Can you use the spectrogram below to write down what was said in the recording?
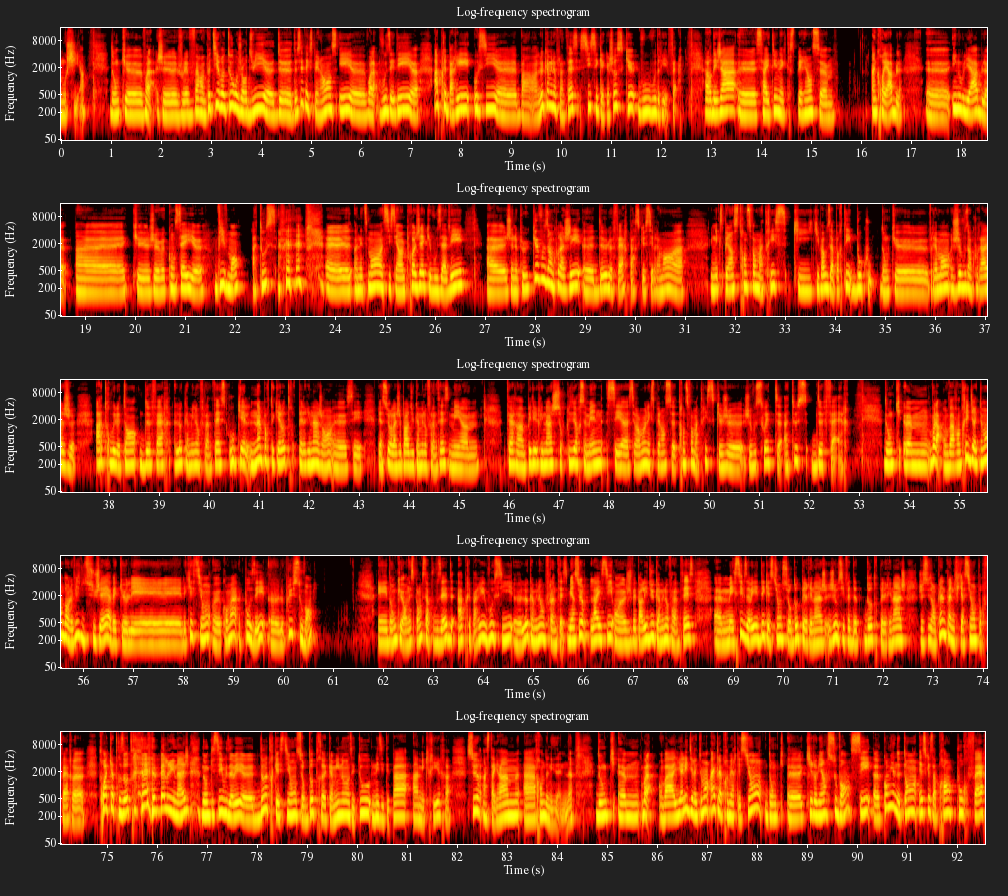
Donc voilà, je, voulais vous faire un petit retour aujourd'hui de, cette expérience et voilà, vous aider à préparer aussi ben, le Camino Frances si c'est quelque chose que vous voudriez faire. Alors déjà, ça a été une expérience incroyable, inoubliable, que je conseille vivement à tous. Euh, honnêtement, si c'est un projet que vous avez, euh, je ne peux que vous encourager euh, de le faire parce que c'est vraiment une expérience transformatrice qui, qui, va vous apporter beaucoup. Donc vraiment, je vous encourage à trouver le temps de faire le Camino Frances ou n'importe quel autre pèlerinage. Hein. c'est bien sûr là je parle du Camino Frances, mais faire un pèlerinage sur plusieurs semaines, c'est euh, vraiment une expérience transformatrice que je, je, vous souhaite à tous de faire. Donc euh, voilà, on va rentrer directement dans le vif du sujet avec les, les questions euh, qu'on m'a posées le plus souvent. Et donc, en espérant que ça vous aide à préparer vous aussi euh, le Camino Frances. Bien sûr, là ici, je vais parler du Camino Frances, euh, mais si vous avez des questions sur d'autres pèlerinages, j'ai aussi fait d'autres pèlerinages. Je suis en pleine planification pour faire euh, trois, quatre autres pèlerinages. Donc, si vous avez d'autres questions sur d'autres caminos et tout, n'hésitez pas à m'écrire sur Instagram à Randonnée Donc, voilà, on va y aller directement avec la première question, donc qui revient souvent, c'est combien de temps est-ce que ça prend pour faire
